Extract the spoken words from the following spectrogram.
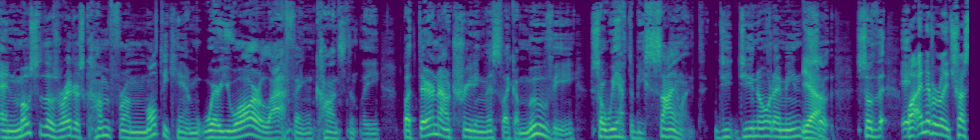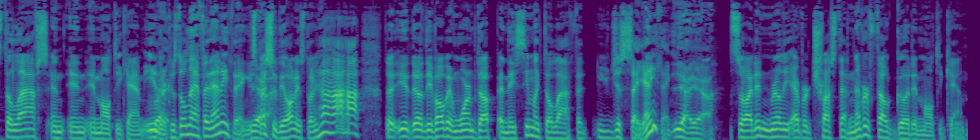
and most of those writers come from multicam, where you are laughing constantly, but they're now treating this like a movie, so we have to be silent. Do, do you know what I mean? Yeah. So, so the, it- well, I never really trust the laughs in, in, in multicam either Right. because they'll laugh at anything, especially the audience going, ha ha ha. They- They've all been warmed up and they seem like they'll laugh at you just say anything. yeah, yeah, So I didn't really ever trust that. Never felt good in multicam.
